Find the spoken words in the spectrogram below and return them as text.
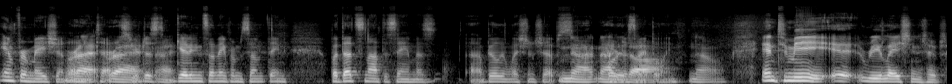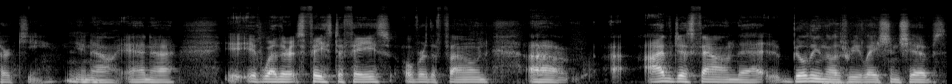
information on a text. right, You're just right. getting something from something, but that's not the same as uh, building relationships no, not or at discipling. all. No. And to me, it, relationships are key. Mm-hmm. You know, and uh, if whether it's face to face over the phone, uh, I've just found that building those relationships,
